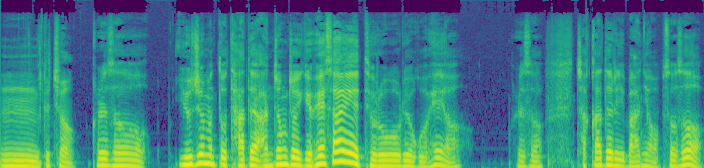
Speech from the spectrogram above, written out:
음, 그쵸. 그래서 요즘은 또 다들 안정적이게 회사에 들어오려고 해요. 그래서 작가들이 많이 없어서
